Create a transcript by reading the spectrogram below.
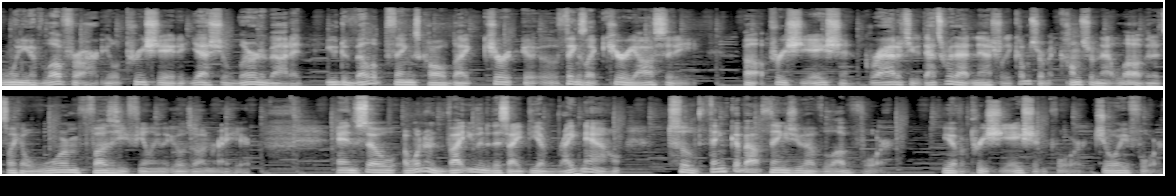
when you have love for art, you'll appreciate it. Yes, you'll learn about it. You develop things called like cur- uh, things like curiosity, uh, appreciation, gratitude. That's where that naturally comes from. It comes from that love, and it's like a warm, fuzzy feeling that goes on right here. And so, I want to invite you into this idea right now to think about things you have love for, you have appreciation for, joy for,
